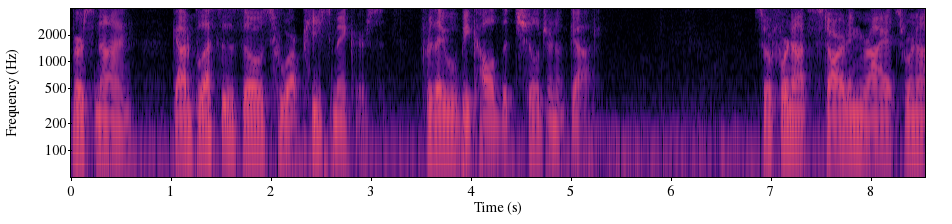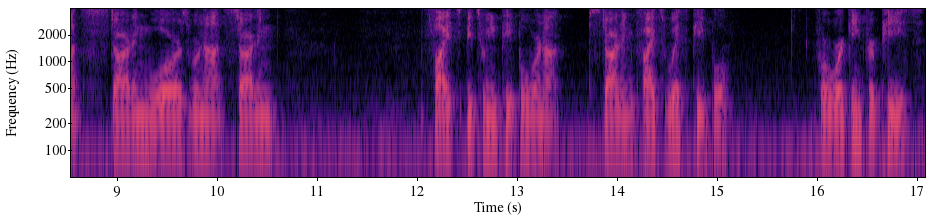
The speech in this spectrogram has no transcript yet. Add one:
Verse 9 God blesses those who are peacemakers, for they will be called the children of God. So if we're not starting riots, we're not starting wars, we're not starting fights between people, we're not starting fights with people, if we're working for peace,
